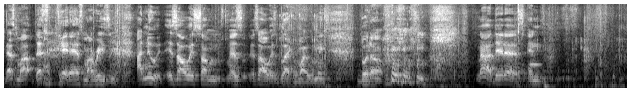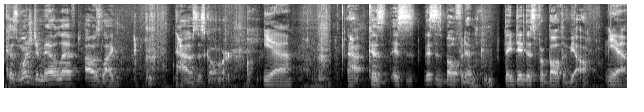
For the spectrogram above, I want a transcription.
That's my that's dead ass my reason. I knew it. It's always some. It's, it's always black and white with me. But um, nah, dead ass. And cause once Jemele left, I was like, how is this gonna work? Yeah, Cause this this is both of them. They did this for both of y'all. yeah.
